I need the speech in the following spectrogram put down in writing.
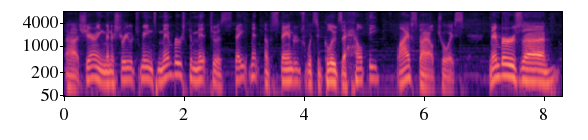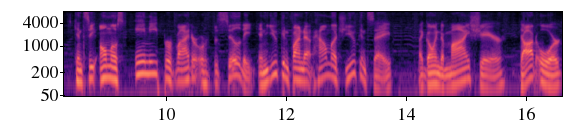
uh, sharing ministry, which means members commit to a statement of standards, which includes a healthy lifestyle choice. Members uh, can see almost any provider or facility, and you can find out how much you can save by going to myshare.org,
